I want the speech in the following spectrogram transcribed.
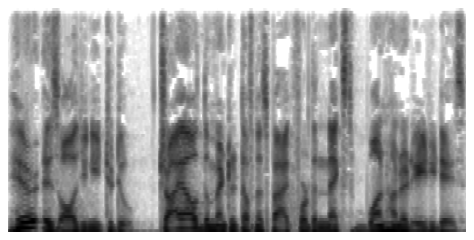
Here is all you need to do. Try out the mental toughness pack for the next 180 days.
